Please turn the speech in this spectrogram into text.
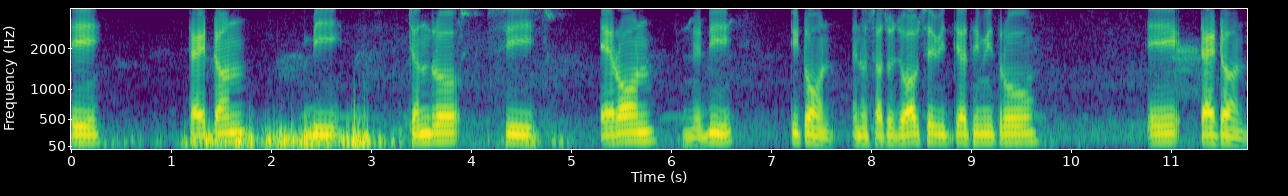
એ, ટાઇટન, બી, ચંદ્ર, સી, એરોન ને ડી, ટીટોન. એનો સાચો જવાબ છે, વિદ્યાર્થી મિત્રો, એ, ટાઇટન.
